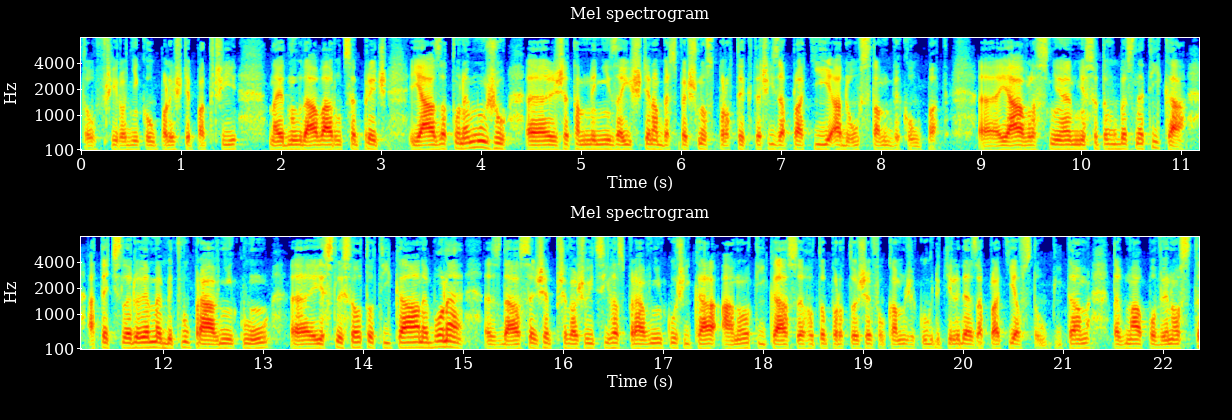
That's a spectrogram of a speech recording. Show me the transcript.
to přírodní koupaliště patří, najednou dává ruce pryč. Já za to nemůžu, eh, že tam není zajištěna bezpečnost pro ty, kteří zaplatí a jdou se tam vykoupat. Eh, já vlastně, mě se to vůbec netýká. A teď sledujeme bitvu právníků, eh, jestli se ho to týká nebo ne. Zdá se, že převažující hlas právníků říká, ano, týká se ho to, protože v okamžiku, kdy ti lidé zaplatí a vstoupí tam, tak má povinnost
